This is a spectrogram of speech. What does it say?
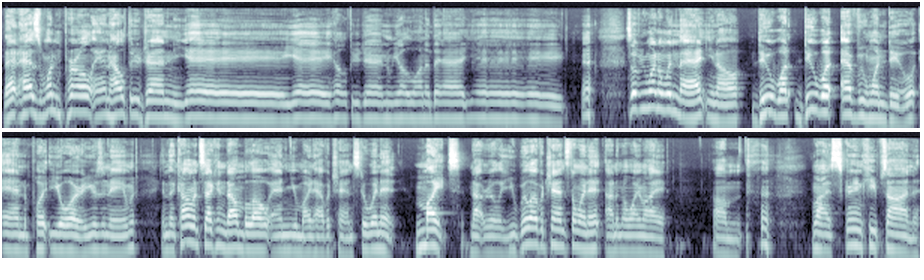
that has one pearl and health regen. Yay! Yay! Health regen. We all wanted that. Yay! so if you want to win that, you know, do what do what everyone do and put your username in the comment section down below, and you might have a chance to win it. Might not really. You will have a chance to win it. I don't know why my um my screen keeps on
